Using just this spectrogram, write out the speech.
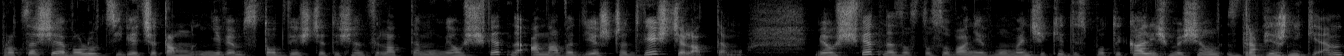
procesie ewolucji, wiecie, tam nie wiem, 100-200 tysięcy lat temu miał świetne, a nawet jeszcze 200 lat temu miał świetne zastosowanie w momencie, kiedy spotykaliśmy się z drapieżnikiem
